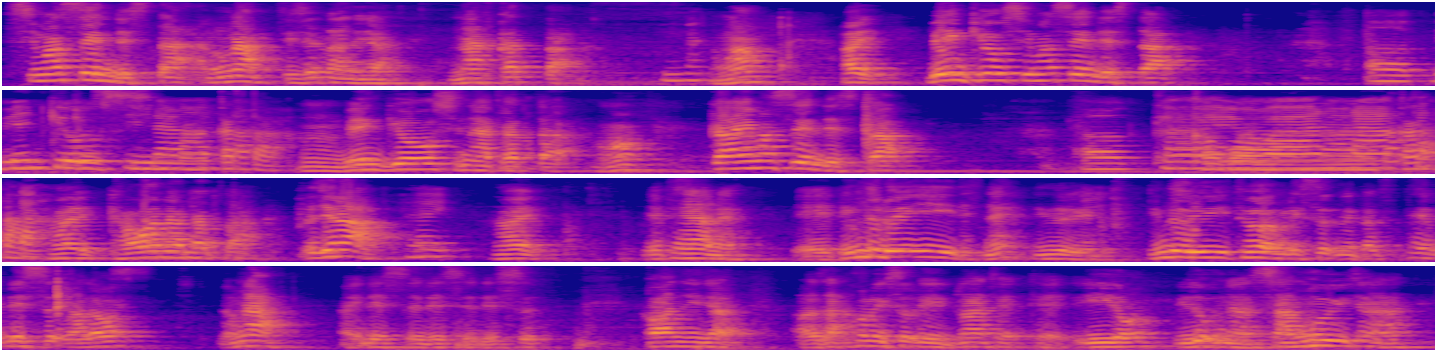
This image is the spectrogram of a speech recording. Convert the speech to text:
しませんでした。うま先生なんじゃなかった。うまはい。勉強しませんでした。勉強しなかった。うん、勉強しなかった。うん、買いませんでした。買わなかった。はい、買わなかった。じゃあ、はい。はい。じゃあね、えー、リンドルイーですね。リンドルイー。リンドルイーとはレッスン、レッスン、レッスン、レッスン。はい、ですですですスン、にッス。じゃあ、ざ、こリソリ、ブランチェって、いいよ。いいよ。寒いじゃん。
